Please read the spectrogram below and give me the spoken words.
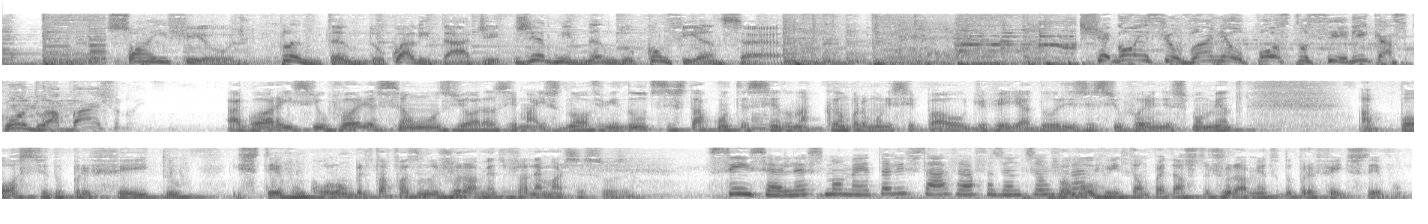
Soyfield, plantando qualidade, germinando confiança. Chegou em Silvânia o posto Siri Cascudo, abaixo do Agora em Silvânia são 11 horas e mais 9 minutos. Está acontecendo na Câmara Municipal de Vereadores de Silvânia nesse momento a posse do prefeito Estevão Colombo. Ele está fazendo o juramento já, né, Márcia Souza? Sim, Célio, nesse momento ele está já fazendo seu Vamos juramento. Vamos ouvir então um pedaço do juramento do prefeito Estevão.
